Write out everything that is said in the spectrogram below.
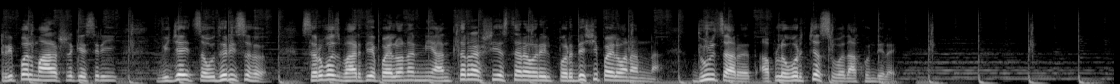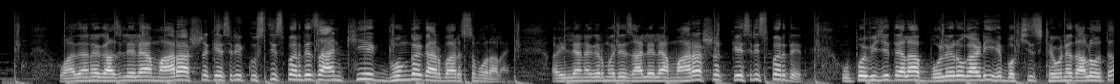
ट्रिपल महाराष्ट्र केसरी विजय चौधरीसह सर्वच भारतीय पैलवानांनी आंतरराष्ट्रीय स्तरावरील परदेशी पैलवानांना धूळ चारत आपलं वर्चस्व दाखवून दिलं आहे वादानं गाजलेल्या महाराष्ट्र केसरी कुस्ती स्पर्धेचा आणखी एक भोंगळ कारभार समोर आलाय. अहिल्यानगरमध्ये झालेल्या महाराष्ट्र केसरी स्पर्धेत उपविजेत्याला बोलेरो गाडी हे बक्षीस ठेवण्यात आलं होतं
